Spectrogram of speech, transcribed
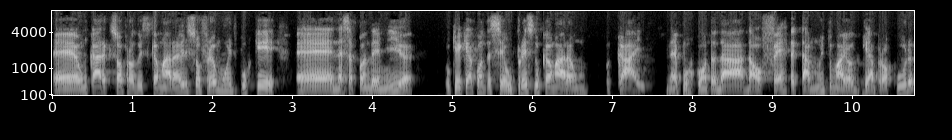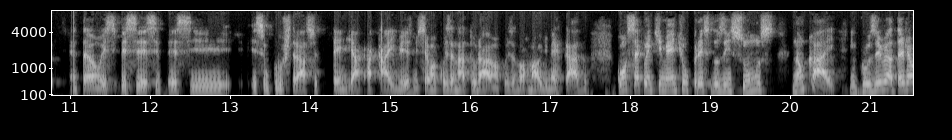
é, um cara que só produz camarão, ele sofreu muito, porque é, nessa pandemia, o que, que aconteceu? O preço do camarão cai, né, por conta da, da oferta, que está muito maior do que a procura, então esse, esse, esse, esse, esse crustáceo tende a, a, cair mesmo, isso é uma coisa natural, é uma coisa normal de mercado. Consequentemente, o preço dos insumos não cai. Inclusive, até já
